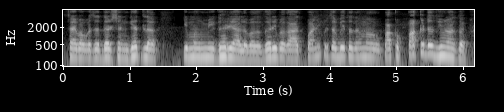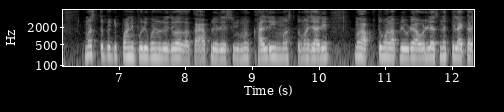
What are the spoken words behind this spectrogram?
साईबाबाचं दर्शन घेतलं की मग मी घरी आलो बघा. घरी बघा आज पाणीपुरीचा बेत मग पाक पाकिटच घेऊन आलो मस्तपैकी पाणीपुरी बनवली होती बघा. काय आपली रेसिपी मग खाल्ली मस्त मजा आली. मग आप तुम्हाला आपली व्हिडिओ आवडल्यास नक्की लाईक करा.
